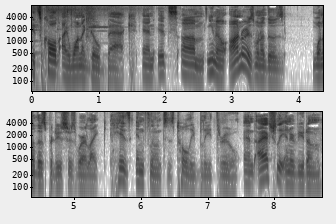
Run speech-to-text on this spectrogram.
It's called "I Want to Go Back," and it's um, you know, Onra is one of those one of those producers where like his influences totally bleed through. And I actually interviewed him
